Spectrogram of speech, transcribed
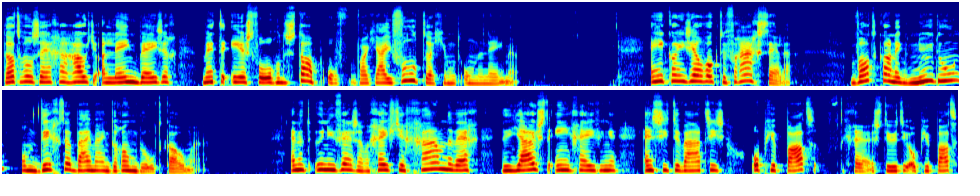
Dat wil zeggen, houd je alleen bezig met de eerstvolgende stap of wat jij voelt dat je moet ondernemen. En je kan jezelf ook de vraag stellen: wat kan ik nu doen om dichter bij mijn droomdoel te komen? En het universum geeft je gaandeweg de juiste ingevingen en situaties op je pad, of stuurt hij op je pad,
